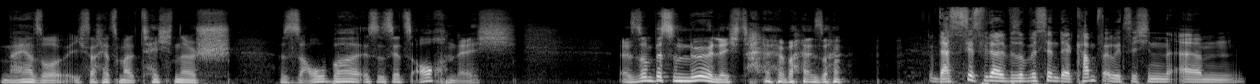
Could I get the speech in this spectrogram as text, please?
naja, so, ich sag jetzt mal technisch sauber ist es jetzt auch nicht. So ein bisschen nölig teilweise. Das ist jetzt wieder so ein bisschen der Kampf irgendwie zwischen ähm,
